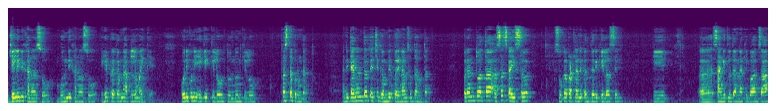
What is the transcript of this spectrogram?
जिलेबी खाणं असो बुंदी खाणं असो हे प्रकरण आपल्याला माहिती आहे. कोणी कोणी एक एक किलो दोन दोन किलो फस्त करून टाकतो. आणि त्यानंतर त्याचे गंभीर परिणामसुद्धा होतात. परंतु आता असंच काहीसं सुका पाटलाने कधीतरी केलं असेल की सांगितलं त्यांना की बा जा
